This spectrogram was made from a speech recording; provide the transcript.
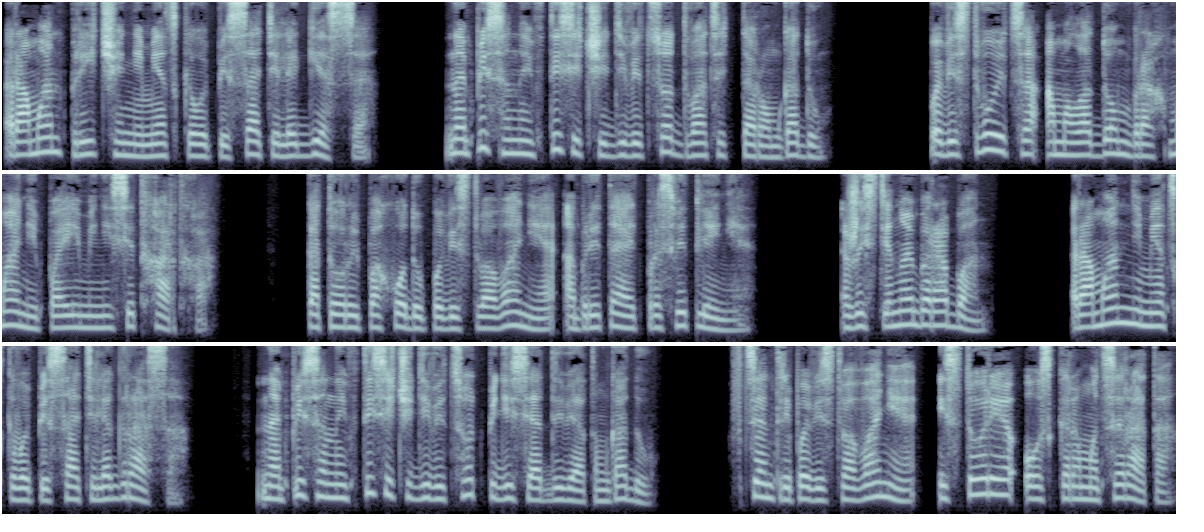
Роман-притча немецкого писателя Гессе, написанный в 1922 году. Повествуется о молодом брахмане по имени Сидхартха, который по ходу повествования обретает просветление. «Жестяной барабан» — роман немецкого писателя Грасса, написанный в 1959 году. В центре повествования история Оскара Мацерата,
